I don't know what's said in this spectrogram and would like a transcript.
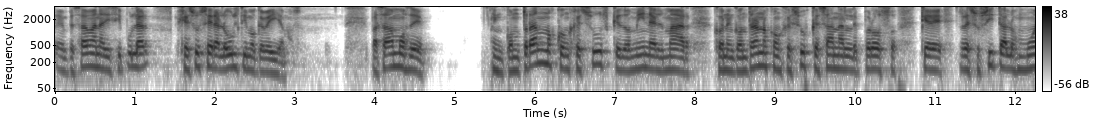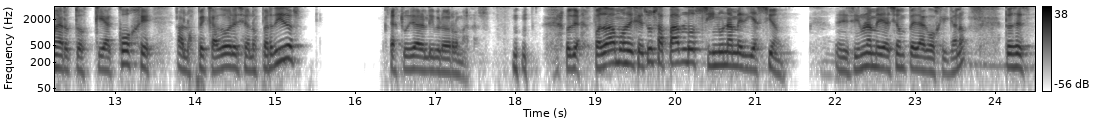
empezaban a discipular, Jesús era lo último que veíamos. Pasábamos de encontrarnos con Jesús que domina el mar, con encontrarnos con Jesús que sana al leproso, que resucita a los muertos, que acoge a los pecadores y a los perdidos, a estudiar el libro de Romanos. o sea, pasábamos de Jesús a Pablo sin una mediación, eh, sin una mediación pedagógica, ¿no? Entonces,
